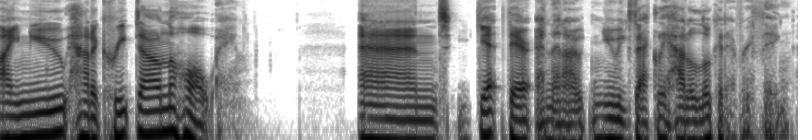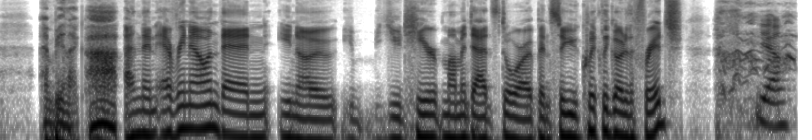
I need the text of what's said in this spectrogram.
I knew how to creep down the hallway and get there. And then I knew exactly how to look at everything and be like, ah. and then every now and then, you know, you, you'd hear mum and dad's door open. So you quickly go to the fridge Yeah.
